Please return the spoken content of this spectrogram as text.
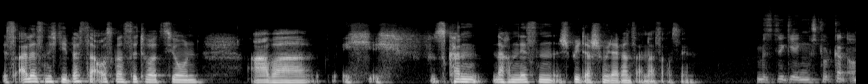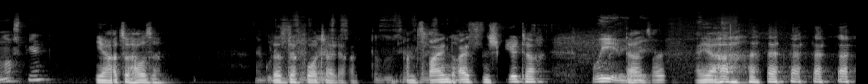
ist alles nicht die beste Ausgangssituation, aber ich, ich, es kann nach dem nächsten Spieltag schon wieder ganz anders aussehen. Müsst ihr gegen Stuttgart auch noch spielen? Ja, zu Hause. Gut, das, ist der Vorteil daran. Ja Am 32. Spieltag. Ui, ui, ui. Soll, ja.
